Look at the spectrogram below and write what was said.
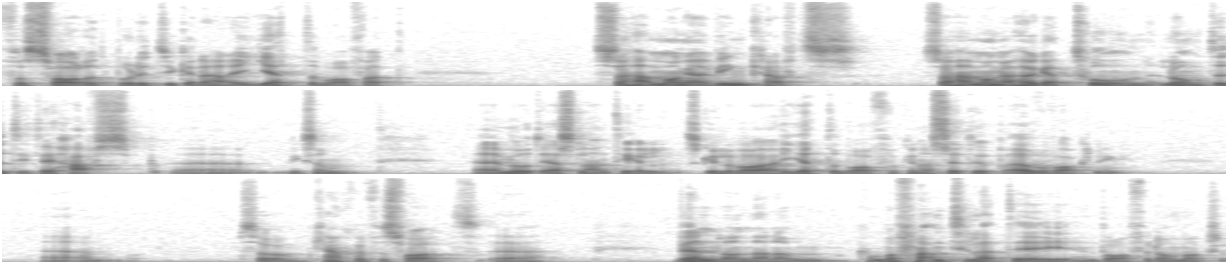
försvaret borde tycka det här är jättebra för att så här många vindkrafts, så här många höga torn långt ute till havs, eh, liksom, eh, mot Estland till, skulle vara jättebra för att kunna sätta upp övervakning. Eh, så kanske försvaret eh, vänder när de kommer fram till att det är bra för dem också.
